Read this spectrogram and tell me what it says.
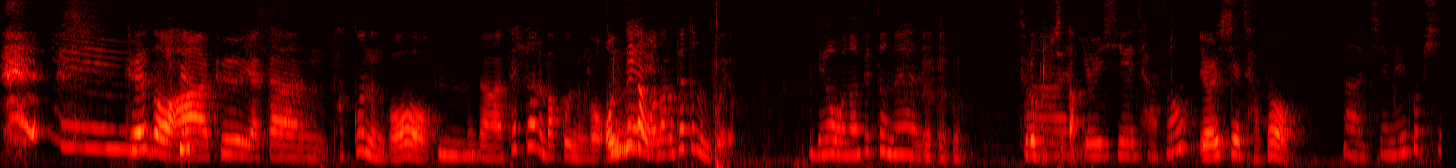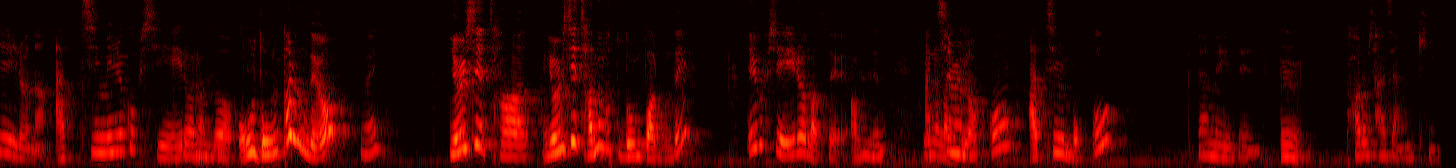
그래서 아 그 약간 바꾸는 거, 음. 그러니까 패턴을 바꾸는 거. 근데- 언니가 원하는 패턴은 뭐예요? 내가 원하는 패턴은 응 응 응. 들어봅시다. 아, 10시에 자서 10시에 자서 아침 7시에 일어나 아침 7시에 일어나서 어 너무 빠른데요? 왜? 10시에 자 10시에 자는 것도 너무 빠른데? 7시에 일어났어요. 아무튼 일어나고 아침을 먹고 아침을 먹고 그 다음에 이제 응. 바로 자지 않기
